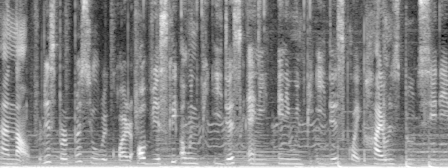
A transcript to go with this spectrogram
And now, for this purpose, you'll require obviously a WinPE disk, any, any WinPE disk like Hiren's Boot CD,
